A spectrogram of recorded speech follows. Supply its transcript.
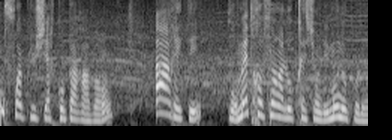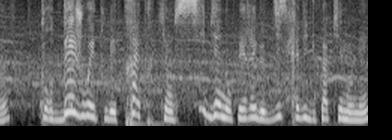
une fois plus cher qu'auparavant, a arrêté pour mettre fin à l'oppression des monopoleurs, pour déjouer tous les traîtres qui ont si bien opéré le discrédit du papier-monnaie,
